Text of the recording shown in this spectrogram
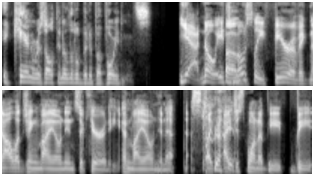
it can result in a little bit of avoidance Yeah, no, it's Um, mostly fear of acknowledging my own insecurity and my own ineptness. Like I just want to be be.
